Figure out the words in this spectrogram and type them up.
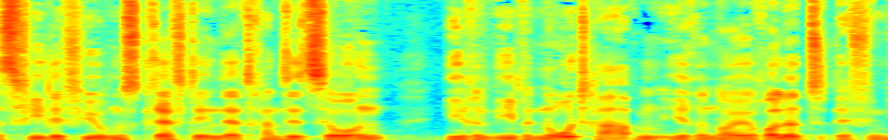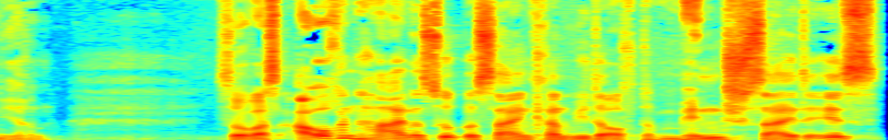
dass viele Führungskräfte in der Transition ihre liebe Not haben, ihre neue Rolle zu definieren. So, was auch ein Haar in der Suppe sein kann, wieder auf der Menschseite ist,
